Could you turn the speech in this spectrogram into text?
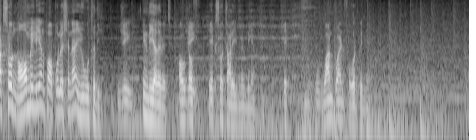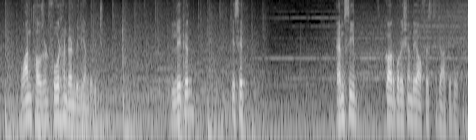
809 ਮਿਲੀਅਨ ਪੋਪੂਲੇਸ਼ਨ ਹੈ ਯੂਥ ਦੀ। ਜੀ। ਇੰਡੀਆ ਦੇ ਵਿੱਚ ਆਊਟ। ਆਫ 140 ਮਿਲੀਅਨ। ਇੱਕ 1.4 ਬਿਲੀਅਨ 1400 ਬਿਲੀਅਨ ਦੇ ਵਿੱਚ। ਲੇਕਿਨ ਕਿਸੇ ਐਮਸੀ ਕਾਰਪੋਰੇਸ਼ਨ ਦੇ ਆਫਿਸ 'ਚ ਜਾ ਕੇ ਦੇਖ ਲਓ।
